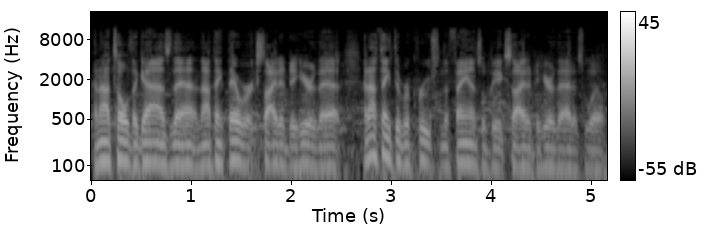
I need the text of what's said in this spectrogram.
And I told the guys that, and I think they were excited to hear that. And I think the recruits and the fans will be excited to hear that as well.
